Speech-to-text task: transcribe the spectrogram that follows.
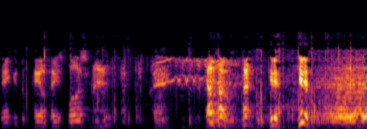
take it to paleface boss man. Up. Get it. Get it.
